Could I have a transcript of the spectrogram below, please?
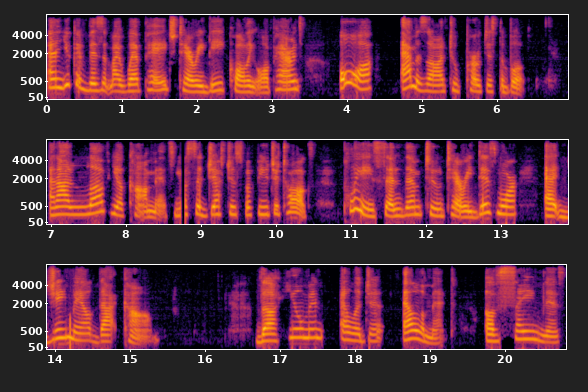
And you can visit my webpage, Terry D, Calling All Parents, or Amazon to purchase the book. And I love your comments, your suggestions for future talks. Please send them to Terry Dismore at gmail.com. The human elegant element of sameness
